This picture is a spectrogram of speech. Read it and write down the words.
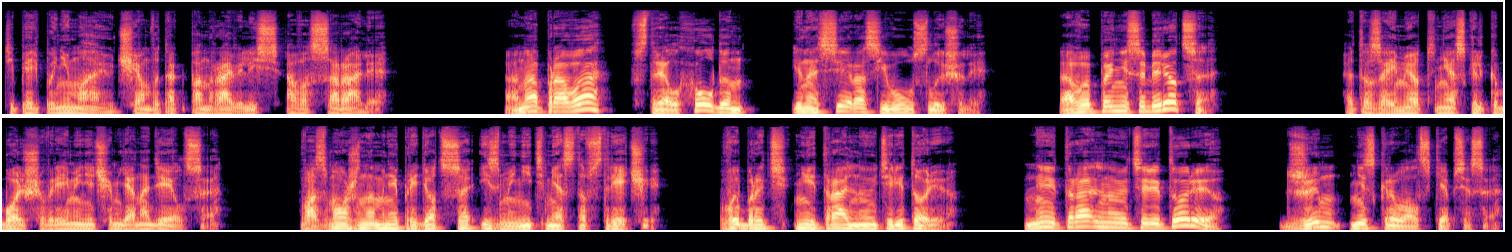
«Теперь понимаю, чем вы так понравились Авассарале. Она права, встрял Холден, и на сей раз его услышали. АВП не соберется? Это займет несколько больше времени, чем я надеялся. Возможно, мне придется изменить место встречи, выбрать нейтральную территорию. Нейтральную территорию? Джим не скрывал скепсиса.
